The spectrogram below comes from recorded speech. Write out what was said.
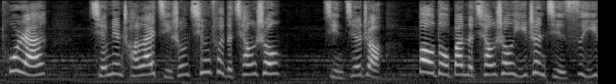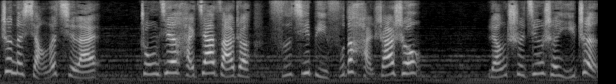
突然，前面传来几声清脆的枪声，紧接着爆豆般的枪声一阵紧似一阵的响了起来，中间还夹杂着此起彼伏的喊杀声。梁赤精神一振，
